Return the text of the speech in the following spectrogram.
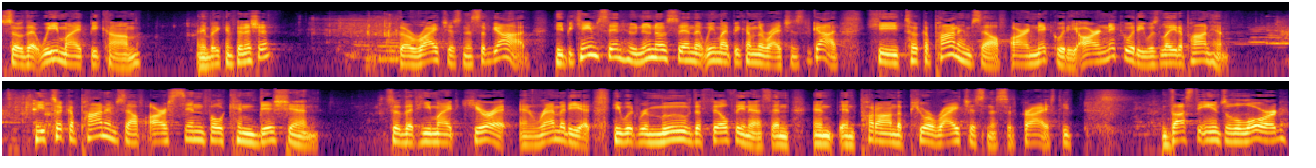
so that we might become, anybody can finish it? The righteousness of God. He became sin who knew no sin that we might become the righteousness of God. He took upon himself our iniquity. Our iniquity was laid upon him. He took upon himself our sinful condition so that he might cure it and remedy it. He would remove the filthiness and, and, and put on the pure righteousness of Christ. He, thus the angel of the Lord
